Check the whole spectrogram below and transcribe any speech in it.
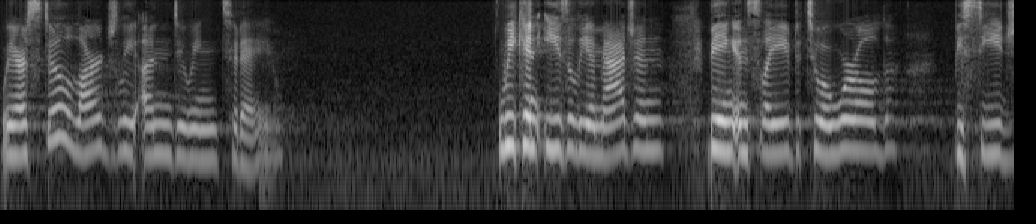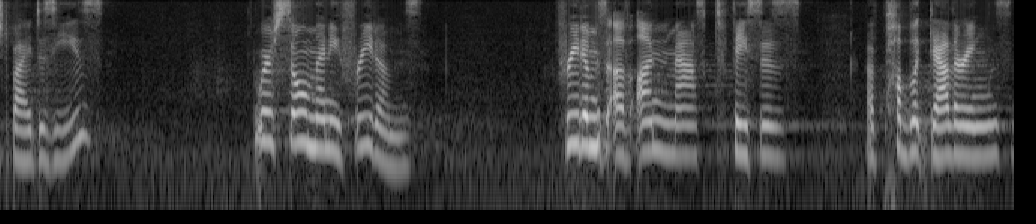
we are still largely undoing today. We can easily imagine being enslaved to a world besieged by disease, where so many freedoms, freedoms of unmasked faces, of public gatherings,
